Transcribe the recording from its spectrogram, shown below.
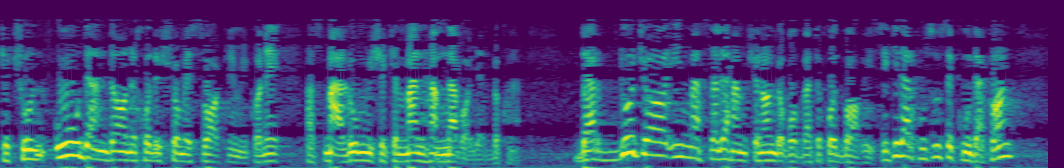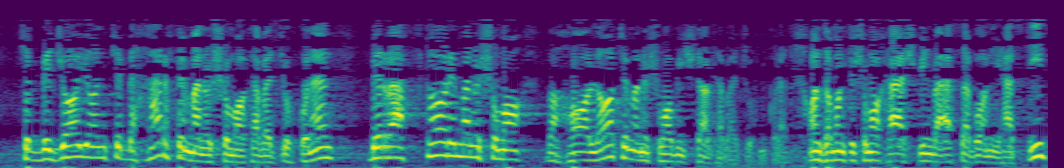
که چون او دندان خودش رو مسواک نمی‌کنه پس معلوم میشه که من هم نباید بکنم. در دو جا این مسئله همچنان به قوت خود باقی است. یکی در خصوص کودکان که به جای آن که به حرف من و شما توجه کنند به رفتار من و شما و حالات من و شما بیشتر توجه می‌کنند آن زمان که شما خشمگین و عصبانی هستید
